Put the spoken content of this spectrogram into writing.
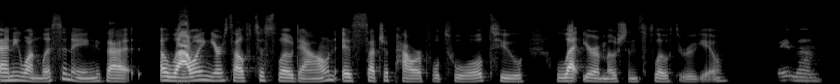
anyone listening that allowing yourself to slow down is such a powerful tool to let your emotions flow through you. Amen.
